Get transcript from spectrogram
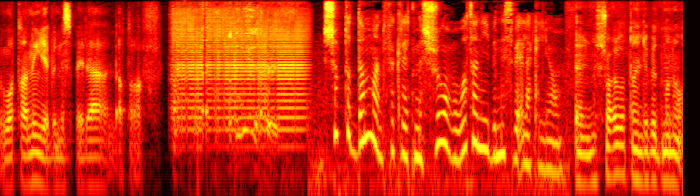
وطنية بالنسبة للأطراف شو بتتضمن فكرة مشروع وطني بالنسبة لك اليوم؟ المشروع الوطني اللي بيضمنه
